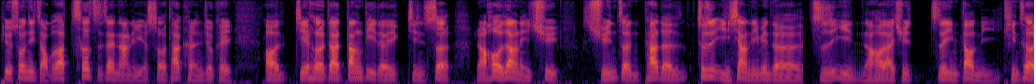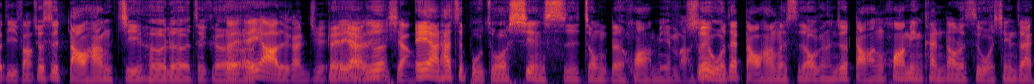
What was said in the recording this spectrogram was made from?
譬如说，你找不到车子在哪里的时候，它可能就可以哦、呃、结合在当地的景色，然后让你去。寻整它的就是影像里面的指引，然后来去指引到你停车的地方，就是导航结合了这个对 AR 的感觉，对 AR 的影像，AR 它是捕捉现实中的画面嘛，所以我在导航的时候，可能就导航画面看到的是我现在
